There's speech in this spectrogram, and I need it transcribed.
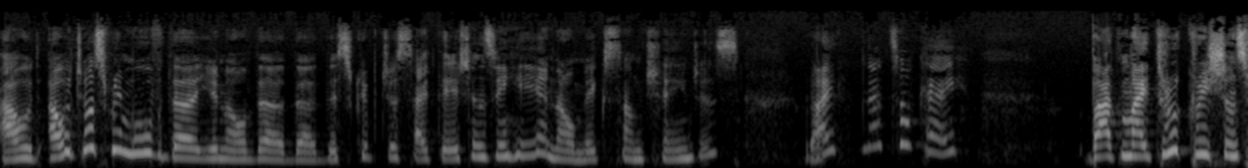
I would, I would just remove the, you know, the, the, the scripture citations in here and I'll make some changes, right? That's okay. But my true Christians,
